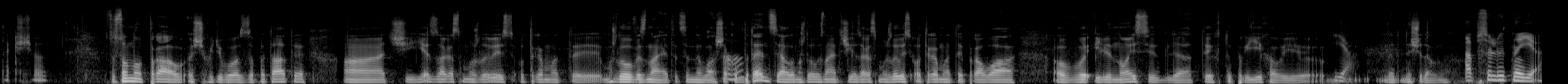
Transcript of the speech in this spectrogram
так що Стосовно прав, ще хотів би вас запитати, а, чи є зараз можливість отримати, можливо, ви знаєте, це не ваша Ага. компетенція, але можливо, ви знаєте, чи є зараз можливість отримати права в Іллінойсі для тих, хто приїхав і Є. не- нещодавно. Абсолютно є.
